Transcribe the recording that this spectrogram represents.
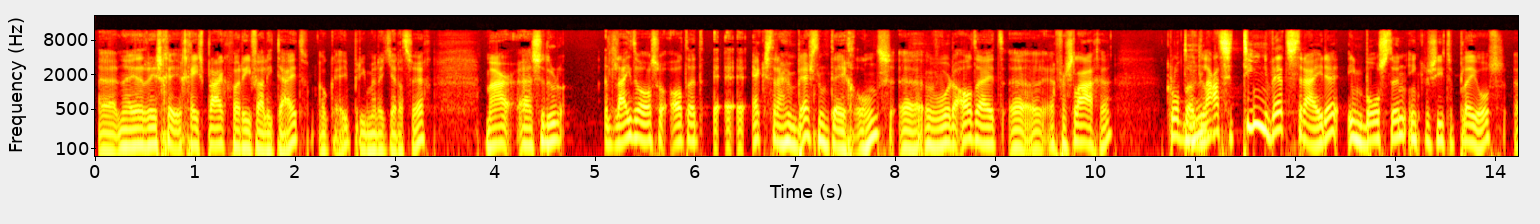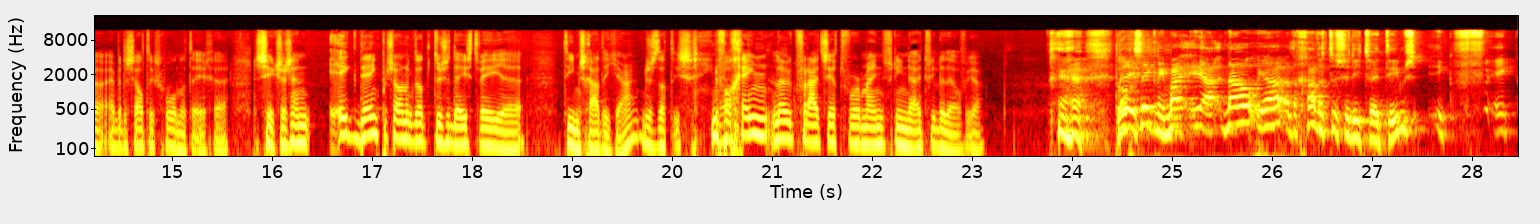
eh, nee, er is geen, geen sprake van rivaliteit. Oké, prima dat je dat zegt. Maar ze doen... Het lijkt wel alsof ze altijd extra hun best doen tegen ons. We worden altijd verslagen. Klopt ook. Mhm. De laatste tien wedstrijden in Boston, inclusief de playoffs... eh, hebben de Celtics gewonnen tegen de Sixers. En ik denk persoonlijk dat het tussen deze twee eh, teams gaat dit jaar. Dus dat is in ieder geval geen leuk vooruitzicht... voor mijn vrienden uit Philadelphia. Nee, zeker niet. Maar ja, nou ja, dan gaat het tussen die twee teams. Ik, ik,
